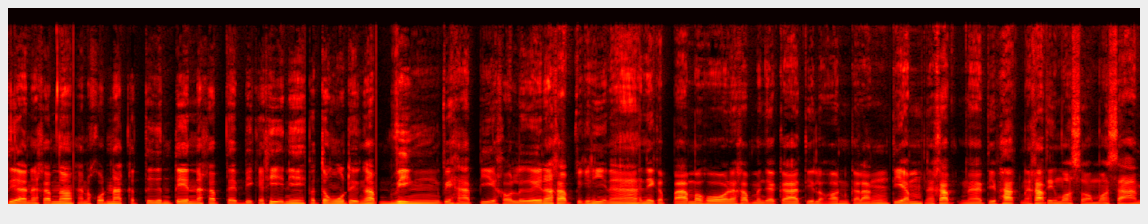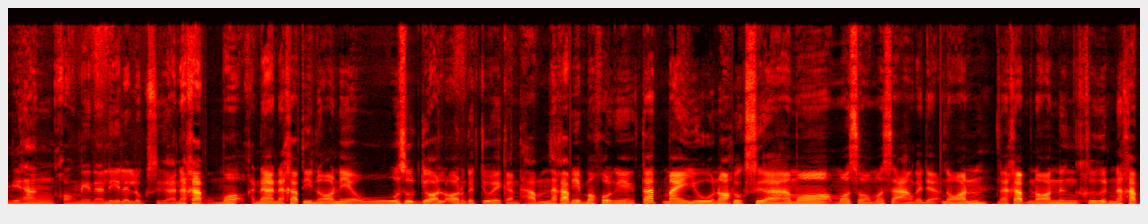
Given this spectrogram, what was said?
เดือนนะครับเนาะหันคนนักก็ตื่นเต้นนะครับแต่ปีกะทินี่บ่ต้องอูถึงครับวิ่งไปหาปีเขาเลยนะครับปีกะทินะอันนี้กับป้ามาพอนะครับบรรยากาศตีละออนกำลังเตรียมนะครับนาตีพักนะครับถึงมสองมสามมีทั้งของเนนารีและลูกเสือนะครับเหมาะขนาดนะครับตีน้อนเนี่ยโอ้สุดยอดละออนกับจ่วยกันทำนะครับนี่บางคนก็ยังตัดไม่อยู่เนาะลูกเสือมอมอสองมอสามก็จะนอนนะครับนอนหนึ่งคืนนะครับ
